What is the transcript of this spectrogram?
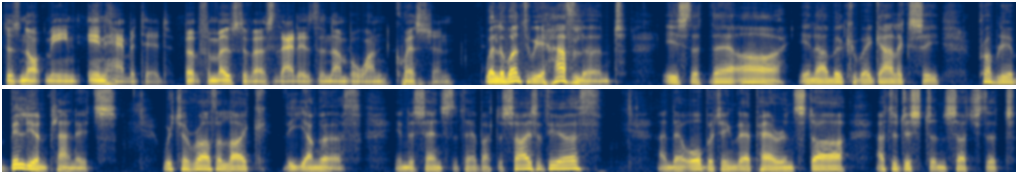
does not mean inhabited, but for most of us, that is the number one question. Well, the one thing we have learnt is that there are in our Milky Way galaxy probably a billion planets which are rather like the young Earth in the sense that they're about the size of the Earth and they're orbiting their parent star at a distance such that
